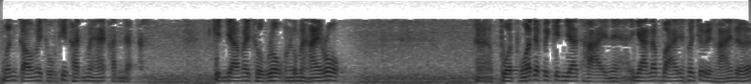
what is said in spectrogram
เหมือนเก่าไม่ถูกที่คันไม่หายคันเนี่ยกินยาไม่ถูกโรคมันก็ไม่หายโรคปวดหัวจะไปกินยาถ่ายเนี่ย ยาระบายมันจะไปหายเหรอ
